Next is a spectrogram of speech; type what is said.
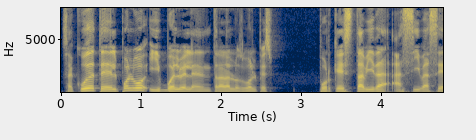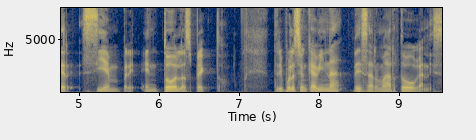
sacúdete el polvo y vuélvele a entrar a los golpes. Porque esta vida así va a ser siempre, en todo el aspecto. Tripulación cabina, desarmar toboganes.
